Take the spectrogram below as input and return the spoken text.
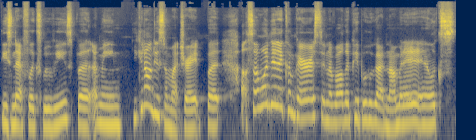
these Netflix movies. But I mean, you can only do so much, right? But uh, someone did a comparison of all the people who got nominated, and it looks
